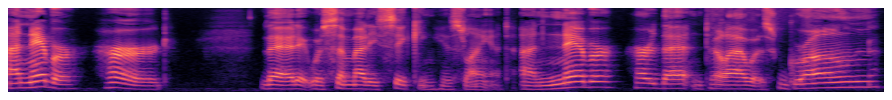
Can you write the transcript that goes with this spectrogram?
I never heard that it was somebody seeking his land. I never heard that until I was grown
